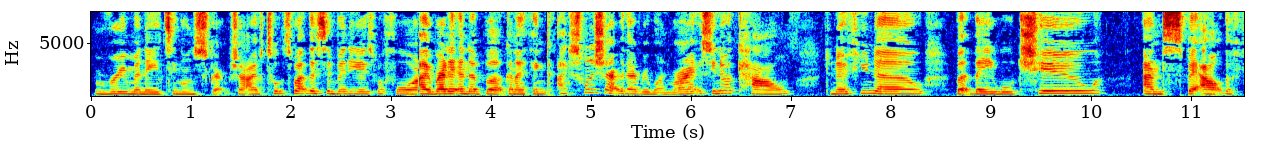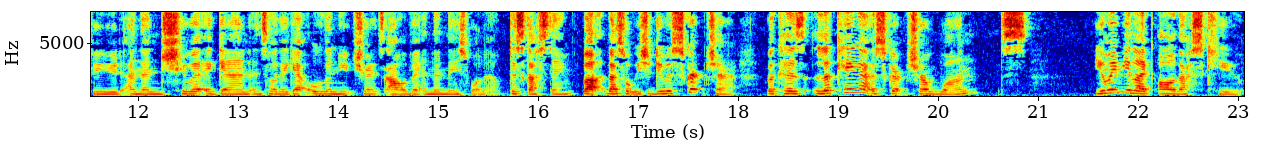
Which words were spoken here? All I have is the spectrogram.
ruminating on scripture. I've talked about this in videos before. I read it in a book and I think I just want to share it with everyone, right? So, you know, a cow don't know if you know, but they will chew and spit out the food and then chew it again until they get all the nutrients out of it and then they swallow. Disgusting. But that's what we should do with scripture because looking at a scripture once, you may be like, oh, that's cute.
